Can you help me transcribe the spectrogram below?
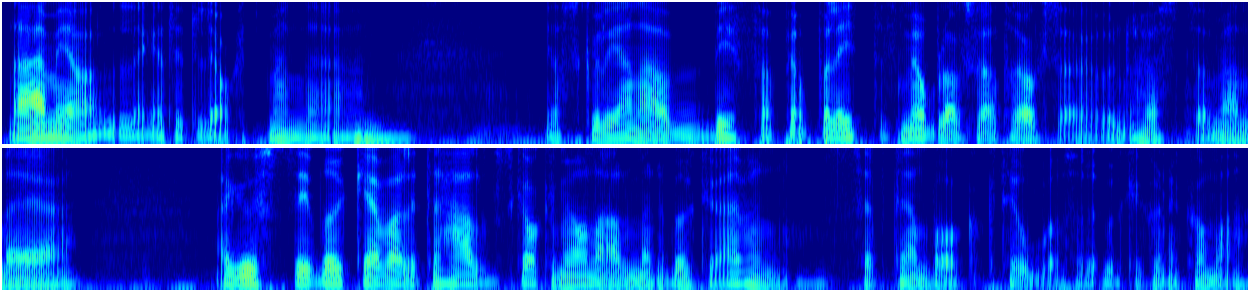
Nej men jag har legat lite lågt men eh, Mm. jag skulle gärna biffa på på lite småbolag sådär tror jag också under hösten men det är Augusti brukar vara lite halvskakig månad men det brukar även september och oktober så det brukar kunna komma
